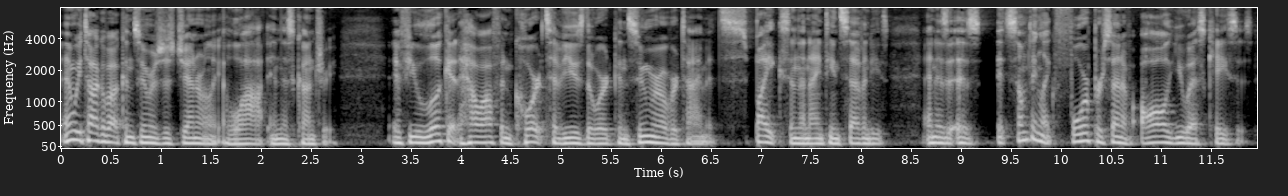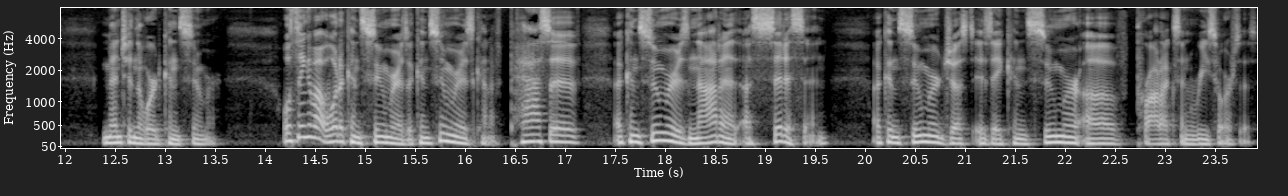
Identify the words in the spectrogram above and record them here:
and we talk about consumers just generally a lot in this country. If you look at how often courts have used the word consumer over time, it spikes in the 1970s. And is, is, it's something like 4% of all US cases mention the word consumer. Well, think about what a consumer is. A consumer is kind of passive. A consumer is not a, a citizen. A consumer just is a consumer of products and resources.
